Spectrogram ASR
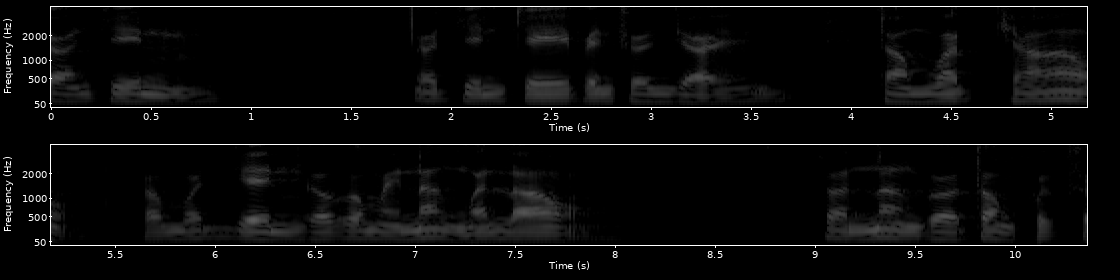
การกิน ก็กินเจเป็นส่วนใหญ่ทำวัดเช้าทำวัดเย็นเขาก็ไม่นั่งเหมือนเรา ตอนนั่งก็ต้องฝึกส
